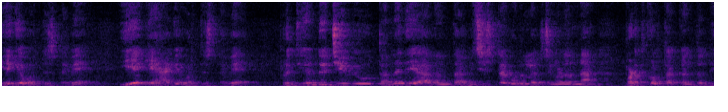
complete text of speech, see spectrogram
ಹೇಗೆ ವರ್ತಿಸ್ತವೆ, ಏಕೆ ಹಾಗೆ ವರ್ತಿಸ್ತವೆ, ಪ್ರತಿಯೊಂದು ಜೀವಿಯು ತನ್ನದೇ ಆದಂಥ ವಿಶಿಷ್ಟ ಗುಣಲಕ್ಷಣಗಳನ್ನು ಪಡೆದುಕೊಳ್ತಕ್ಕಂಥದ್ದು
